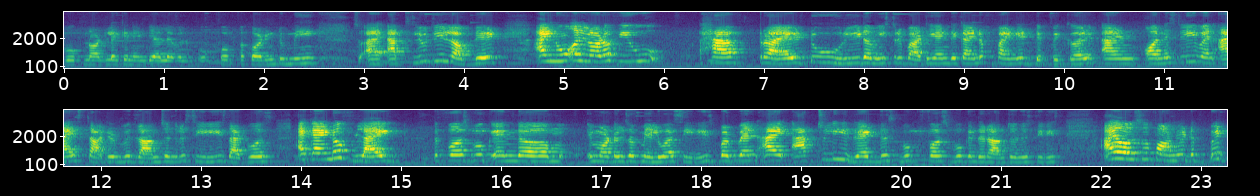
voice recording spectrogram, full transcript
book, not like an India level book for, according to me. So I absolutely loved it. I know a lot of you have tried to read Amish Tripathi and they kind of find it difficult and honestly when I started with Ramchandra series that was I kind of liked the first book in the Immortals of Meluha series but when I actually read this book first book in the Ramchandra series I also found it a bit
